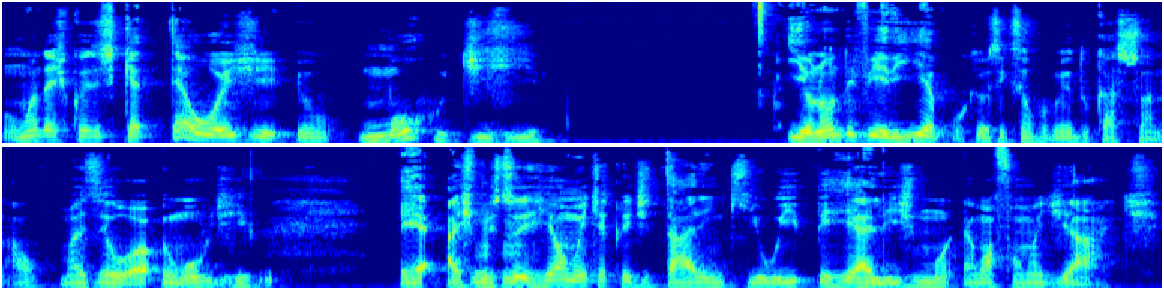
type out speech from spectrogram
Uma das coisas que até hoje eu morro de rir e eu não deveria, porque eu sei que isso é um problema educacional, mas eu, eu morro de rir é as pessoas uhum. realmente acreditarem que o hiperrealismo é uma forma de arte.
